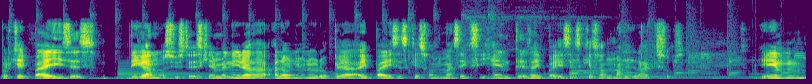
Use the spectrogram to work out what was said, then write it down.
Porque hay países, digamos, si ustedes quieren venir a, la Unión Europea, hay países que son más exigentes, hay países que son más laxos. Em,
